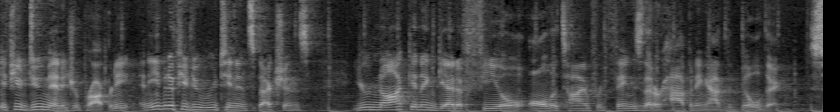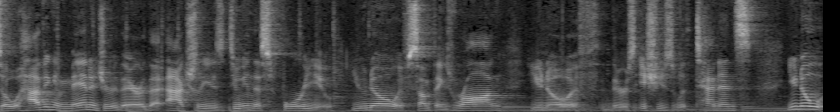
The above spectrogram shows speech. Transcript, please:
if you do manage your property, and even if you do routine inspections, you're not gonna get a feel all the time for things that are happening at the building. So, having a manager there that actually is doing this for you, you know if something's wrong, you know if there's issues with tenants, you know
